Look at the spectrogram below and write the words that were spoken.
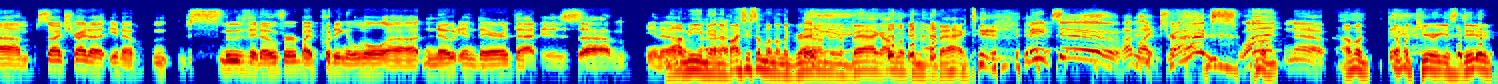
um, so i try to you know m- smooth it over by putting a little uh, note in there that is um, you know Not me, man. uh, If I see someone on the ground in a bag, I'll look in that bag, dude. me too i'm like drugs what no I'm a I'm a curious dude.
